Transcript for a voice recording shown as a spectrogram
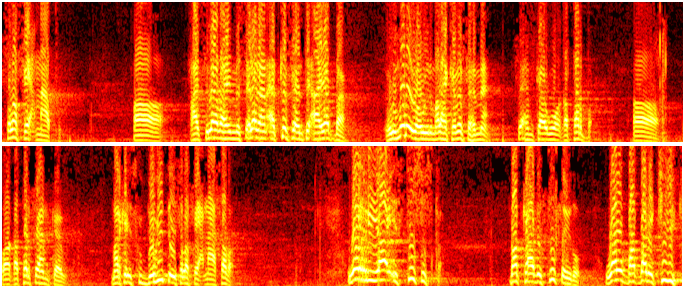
isla fiicnaato. Waxaad is leedahay masaladan aad ka fahamtay aayaddan culummada waaweyn malaha kama fahmaan. Fahamkaagu waa khatarba. Waa khatar fahamkaagu marka isku bogidda isla fiicnaashada. Wariyaa istususka. Dadkaad istusaydo walbadari kibirka.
